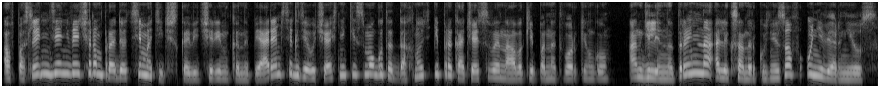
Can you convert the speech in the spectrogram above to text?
а в последний день вечером пройдет тематическая вечеринка на Пиаремсе, где участники смогут отдохнуть и прокачать свои навыки по нетворкингу. Ангелина Трынина, Александр Кузнецов, Универ News.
